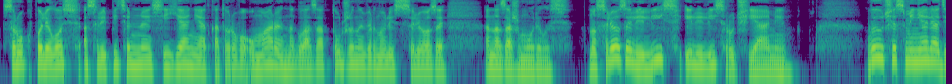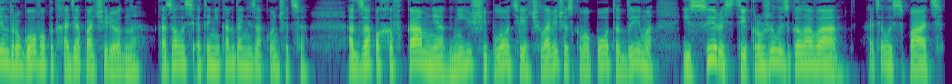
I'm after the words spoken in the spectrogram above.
С рук полилось ослепительное сияние, от которого у Мары на глаза тут же навернулись слезы. Она зажмурилась. Но слезы лились и лились ручьями. Выучи сменяли один другого, подходя поочередно. Казалось, это никогда не закончится. От запахов камня, гниющей плоти, человеческого пота, дыма и сырости кружилась голова. Хотелось спать.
